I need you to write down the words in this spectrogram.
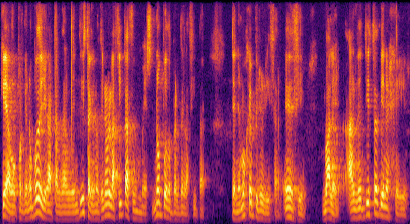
¿Qué hago? Porque no puedo llegar tarde al dentista, que nos dieron la cita hace un mes. No puedo perder la cita. Tenemos que priorizar. Es decir, vale, al dentista tienes que ir.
